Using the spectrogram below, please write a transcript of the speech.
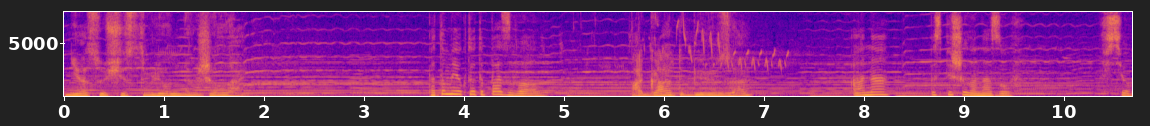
неосуществленных желаний. Потом ее кто-то позвал. Агат, бирюза. Она поспешила на зов. Все.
